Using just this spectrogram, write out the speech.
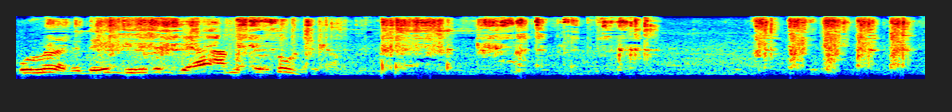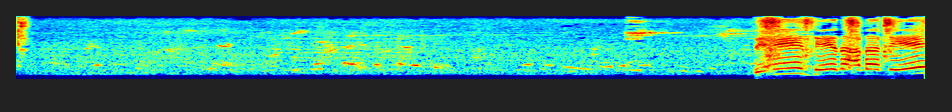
बोलणं झालेलं आहे. निवेदन घ्या आम्ही करतो दे दे दादा दे.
